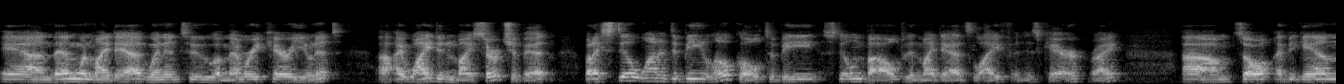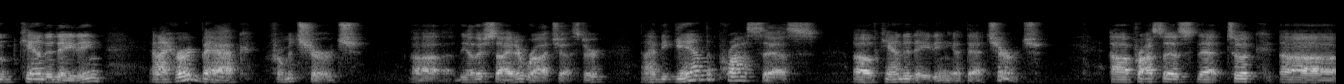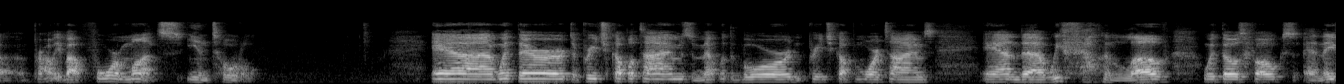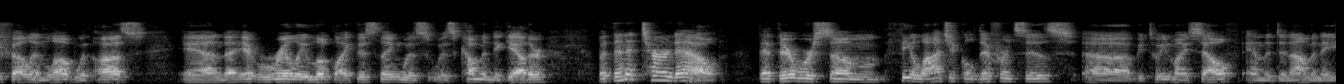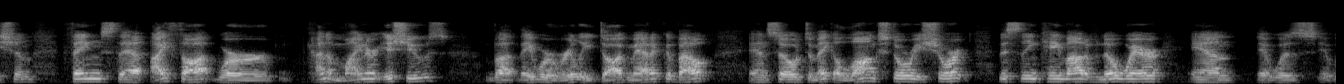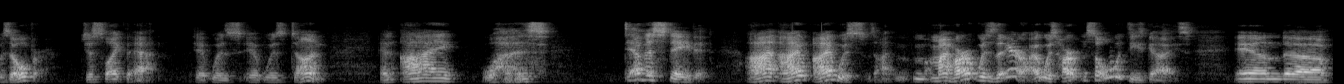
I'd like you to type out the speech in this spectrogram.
And then when my dad went into a memory care unit, uh, I widened my search a bit, but I still wanted to be local, to be still involved in my dad's life and his care, right? Um, so I began candidating, and I heard back from a church, uh, the other side of Rochester, and I began the process of candidating at that church. A process that took uh, probably about four months in total. And I went there to preach a couple times, met with the board, and preached a couple more times. And uh, we fell in love with those folks, and they fell in love with us and uh, it really looked like this thing was was coming together. But then it turned out that there were some theological differences uh, between myself and the denomination, things that I thought were kind of minor issues, but they were really dogmatic about. And so, to make a long story short, this thing came out of nowhere, and it was it was over, just like that. It was it was done, and I was devastated. I, I, I was, I, my heart was there. I was heart and soul with these guys. And, uh,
